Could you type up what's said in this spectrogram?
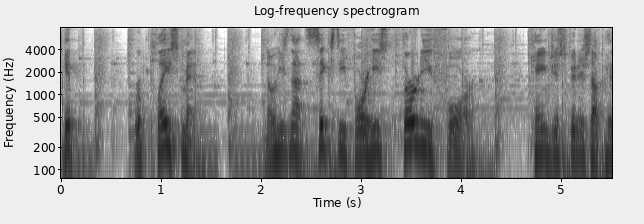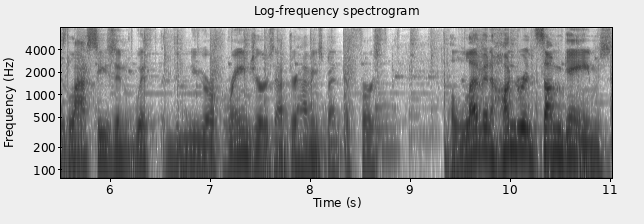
hip replacement. No, he's not 64, he's 34. Kane just finished up his last season with the New York Rangers after having spent the first 1,100 some games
